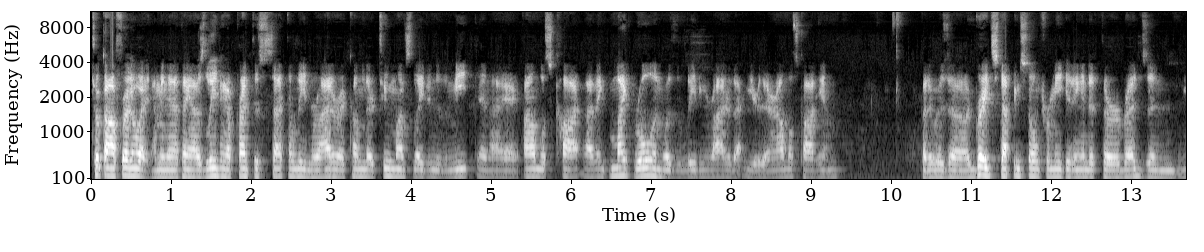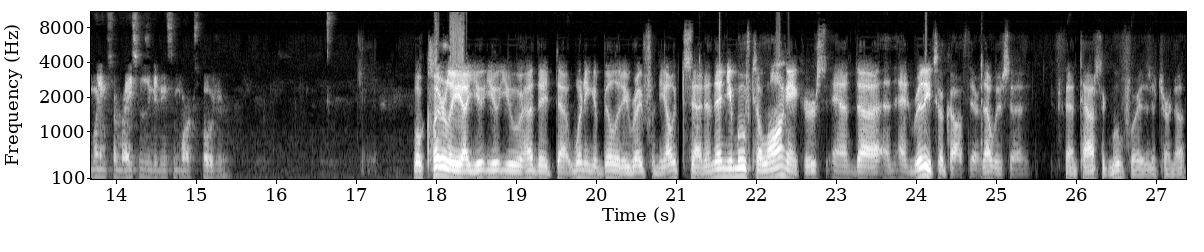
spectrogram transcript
took off right away. I mean, I think I was leading apprentice, second leading rider. I come there two months late into the meet, and I almost caught. I think Mike Rowland was the leading rider that year. There, I almost caught him. But it was a great stepping stone for me getting into thoroughbreds and winning some races and getting some more exposure. Well, clearly uh, you you you had that, winning ability right from the outset, and then you moved to Long Acres and uh, and and really took off there. That was a fantastic move for you, as it turned out.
